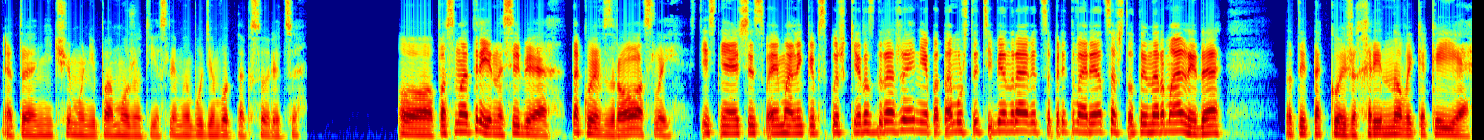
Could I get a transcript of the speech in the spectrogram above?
Это ничему не поможет, если мы будем вот так ссориться». «О, посмотри на себя, такой взрослый. Стесняешься своей маленькой вспышки раздражения, потому что тебе нравится притворяться, что ты нормальный, да? Но ты такой же хреновый, как и я».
